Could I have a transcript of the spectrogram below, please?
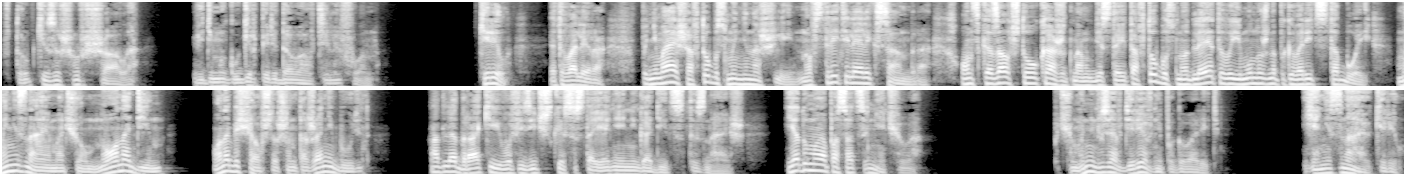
В трубке зашуршало. Видимо, Гугер передавал телефон. «Кирилл, это Валера. Понимаешь, автобус мы не нашли, но встретили Александра. Он сказал, что укажет нам, где стоит автобус, но для этого ему нужно поговорить с тобой. Мы не знаем о чем, но он один. Он обещал, что шантажа не будет. А для драки его физическое состояние не годится, ты знаешь. Я думаю, опасаться нечего. Почему нельзя в деревне поговорить? Я не знаю, Кирилл.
